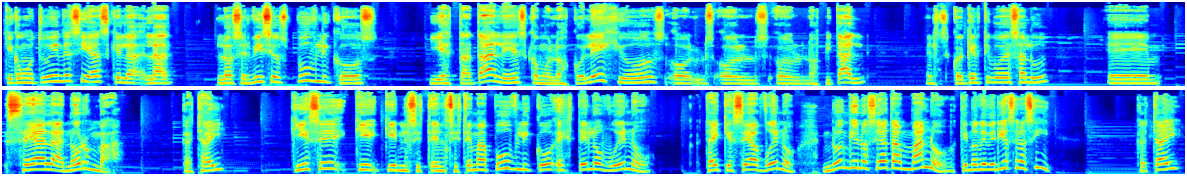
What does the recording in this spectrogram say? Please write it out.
que como tú bien decías, que la- la- los servicios públicos y estatales como los colegios o, o el- hospital, cualquier tipo de salud, eh, sea la norma. ¿Cachai? que, ese, que, que en, el, el sistema público esté lo bueno, ¿cachai? Que sea bueno, no que no sea tan malo, que no debería ser así, ¿cachai?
